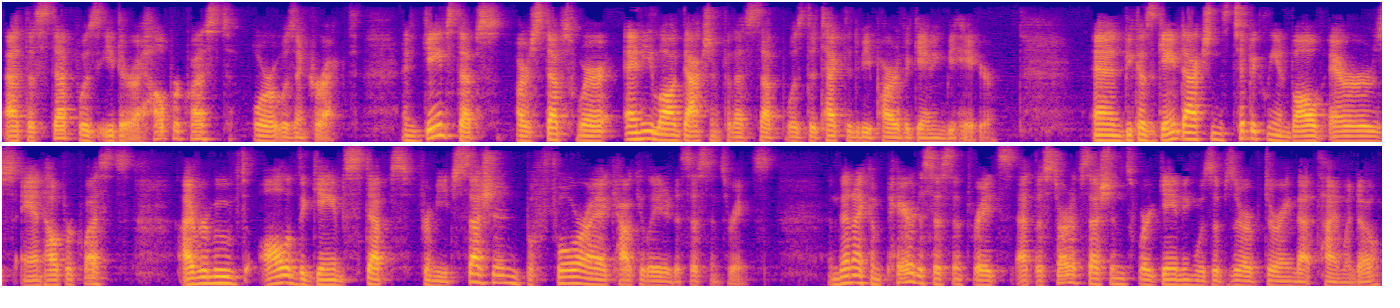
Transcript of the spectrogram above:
at the step was either a help request or it was incorrect. And game steps are steps where any logged action for that step was detected to be part of a gaming behavior. And because gamed actions typically involve errors and help requests, I removed all of the game steps from each session before I calculated assistance rates. And then I compared assistance rates at the start of sessions where gaming was observed during that time window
